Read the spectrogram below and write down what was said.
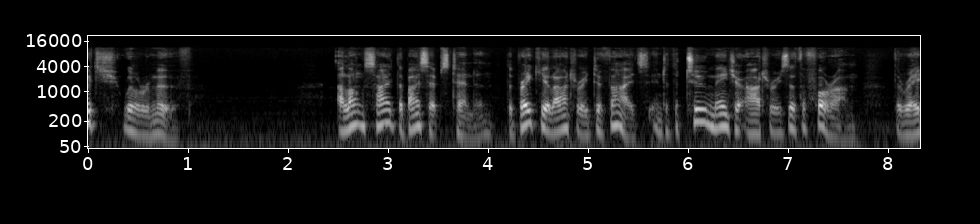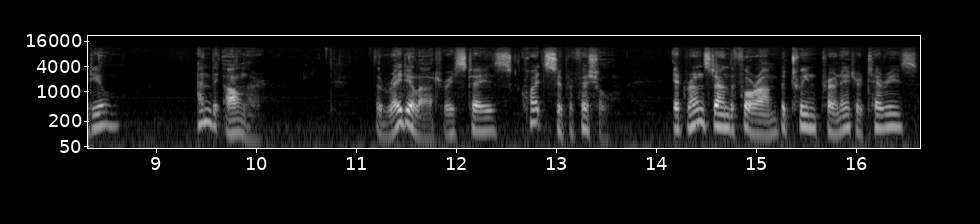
which we'll remove. Alongside the biceps tendon, the brachial artery divides into the two major arteries of the forearm, the radial and the ulnar. The radial artery stays quite superficial. It runs down the forearm between pronator teres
